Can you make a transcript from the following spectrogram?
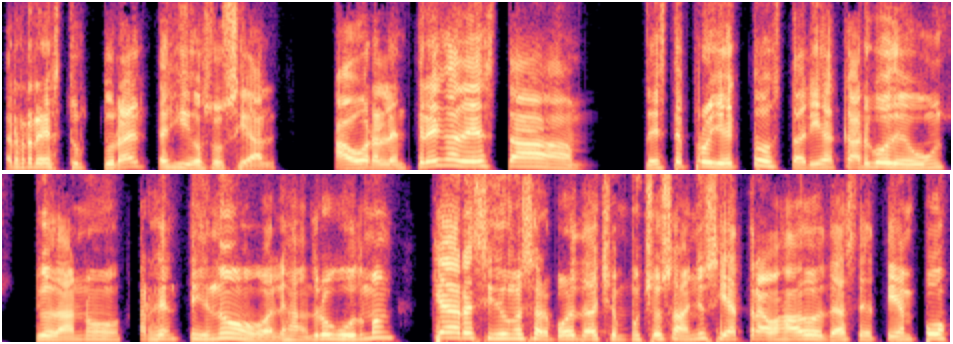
reestructurar el tejido social. Ahora, la entrega de, esta, de este proyecto estaría a cargo de un ciudadano argentino, Alejandro Guzmán, que ha residido en El Salvador de hace muchos años y ha trabajado desde hace tiempo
